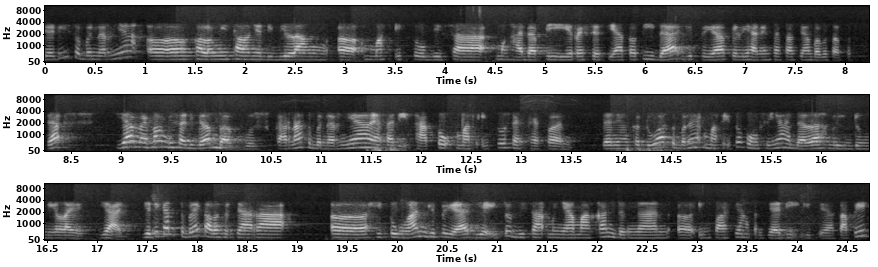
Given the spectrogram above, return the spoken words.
Jadi sebenarnya uh, kalau misalnya dibilang uh, emas itu bisa menghadapi resesi atau tidak gitu ya, pilihan investasi yang bagus atau tidak, ya memang bisa dibilang bagus karena sebenarnya yang tadi satu emas itu safe haven dan yang kedua sebenarnya emas itu fungsinya adalah melindungi nilai. Ya, jadi kan sebenarnya kalau secara uh, hitungan gitu ya, dia itu bisa menyamakan dengan uh, inflasi yang terjadi gitu ya. Tapi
